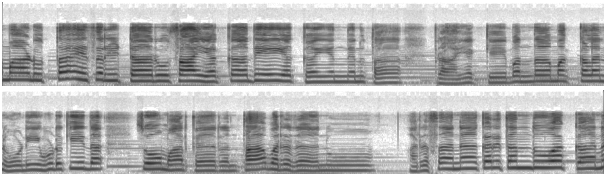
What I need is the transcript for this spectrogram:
ಮಾಡುತ್ತಾ ಹೆಸರಿಟ್ಟರು ಸಾಯಕ್ಕ ದೇಯಕ್ಕ ಎಂದೆನುತ್ತಾ ಪ್ರಾಯಕ್ಕೆ ಬಂದ ಮಕ್ಕಳ ನೋಡಿ ಹುಡುಕಿದ ಸೋಮಾರ್ಕರಂಥ ವರರನು. ಅರಸನ ಕರೆತಂದು ಅಕ್ಕನ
